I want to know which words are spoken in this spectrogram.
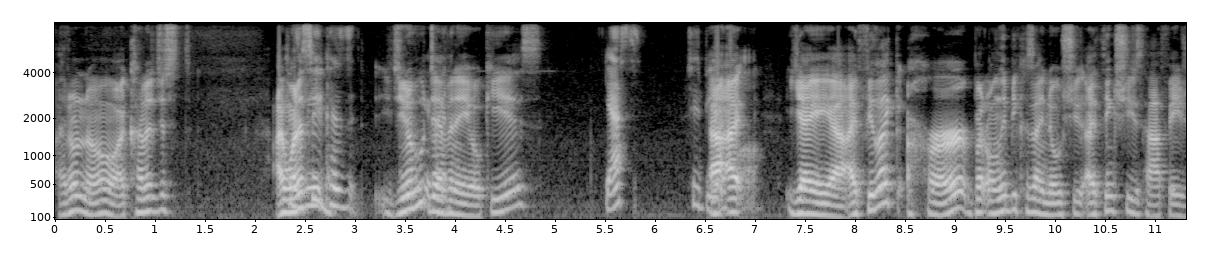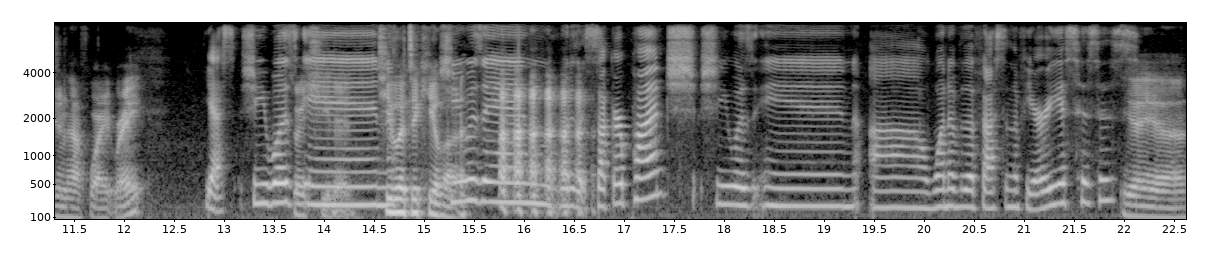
I don't know. I kind of just. I want to say. 'cause- Do you know who. Devon Aoki is? yes, she's I- I- beautiful. Yeah, yeah, yeah. I feel like her, but only because I know she. I think she's half Asian, half white, right? Yes, she was So in. cheated. Tila Tequila. She was in what is it, Sucker Punch? She was in uh, one of the Fast and the Furious hisses. Yeah, yeah.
